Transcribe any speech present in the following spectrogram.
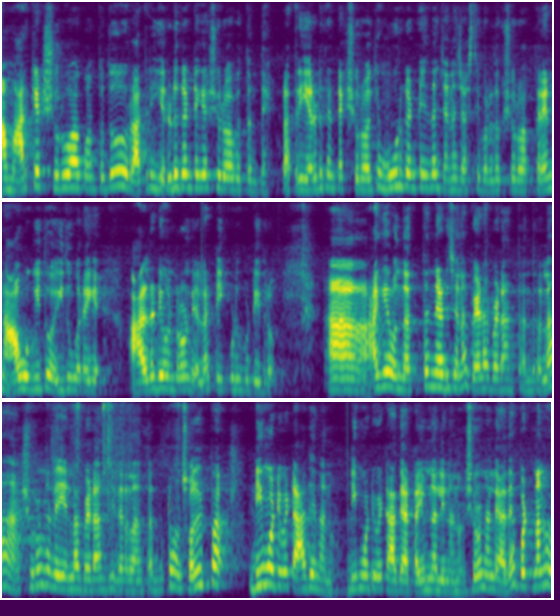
ಆ ಮಾರ್ಕೆಟ್ ಶುರು ಆಗುವಂಥದ್ದು ರಾತ್ರಿ ಎರಡು ಗಂಟೆಗೆ ಶುರು ಆಗುತ್ತಂತೆ ರಾತ್ರಿ ಎರಡು ಗಂಟೆಗೆ ಶುರುವಾಗಿ ಮೂರು ಗಂಟೆಯಿಂದ ಜನ ಜಾಸ್ತಿ ಬರೋದಕ್ಕೆ ಶುರು ಆಗ್ತಾರೆ ನಾವು ಹೋಗಿದ್ದು ಐದೂವರೆಗೆ. ಆಲ್ರೆಡಿ ಒಂದು ರೌಂಡ್ ಎಲ್ಲ ಟೀ ಕುಡಿದ್ಬಿಟ್ಟಿದ್ರು. ಹಾಗೆ ಒಂದು ಹತ್ತನ್ನೆರಡು ಜನ ಬೇಡ ಬೇಡ ಅಂತ ಅಂದ್ರಲ್ಲ, ಶುರುನಲ್ಲೇ ಎಲ್ಲ ಬೇಡ ಅಂತಿದ್ದಾರಲ್ಲ ಅಂತ ಅಂದ್ಬಿಟ್ಟು ಒಂದು ಸ್ವಲ್ಪ ಡಿಮೋಟಿವೇಟ್ ಆದೆ ನಾನು. ಡಿಮೋಟಿವೇಟ್ ಆದೆ ಆ ಟೈಮ್ನಲ್ಲಿ ನಾನು. ಶುರುನಲ್ಲೇ ಆದೆ. ಬಟ್ ನಾನು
